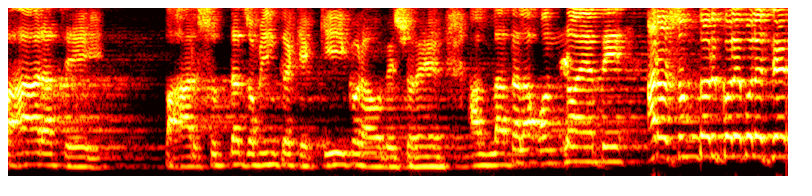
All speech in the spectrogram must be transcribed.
পাহাড় আছে পাহাড় শুদ্ধা জমিনটাকে কি করা হবে শোনেন? আল্লাহ তালা অন্য আয়াতে আরও সুন্দর করে বলেছেন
